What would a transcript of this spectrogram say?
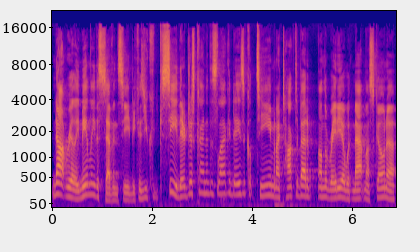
not really, mainly the seven seed, because you could see they're just kind of this lackadaisical team. And I talked about it on the radio with Matt Moscona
